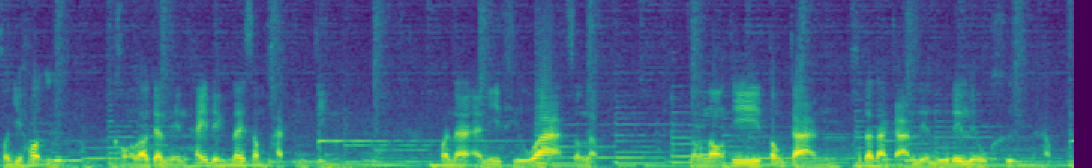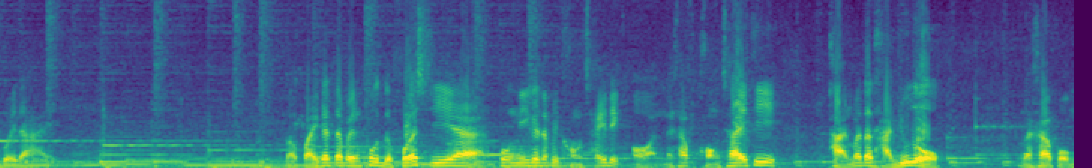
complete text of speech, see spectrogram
ของยี่ห้ออื่น ของเราจะเน้นให้เด็กได้สัมผัสจริงๆ ราะนั้นอันนี้ถือว่าสำหรับน้องๆที่ต้องการพัฒนาการเรียนรู้ได้เร็วขึ้นนะครับช่วยได้ ต่อไปก็จะเป็นพวก the first year พวกนี้ก็จะเป็นของใช้เด็กอ่อนนะครับ ของใช้ที่ผ่านมาตรฐานยุโรปนะครับผม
